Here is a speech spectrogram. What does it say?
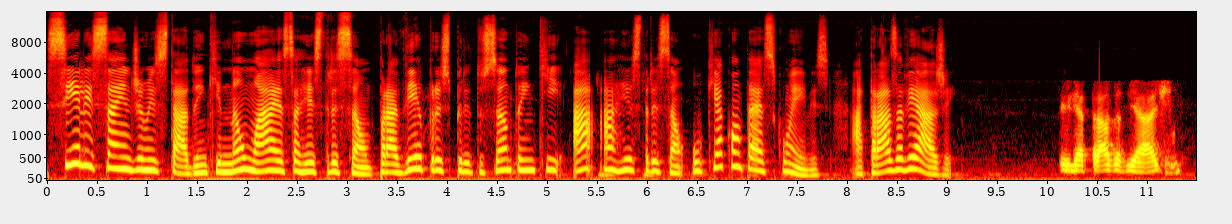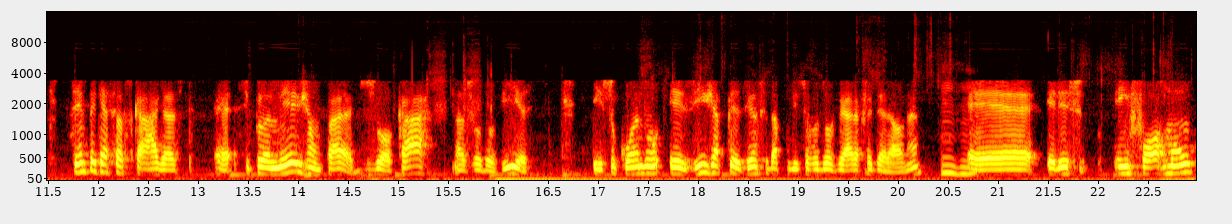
Se eles saem de um estado em que não há essa restrição para vir para o Espírito Santo em que há a restrição, o que acontece com eles? Atrasa a viagem? Ele atrasa a viagem. Sempre que essas cargas é, se planejam para deslocar nas rodovias, isso quando exige a presença da Polícia Rodoviária Federal, né? Uhum. É, eles informam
